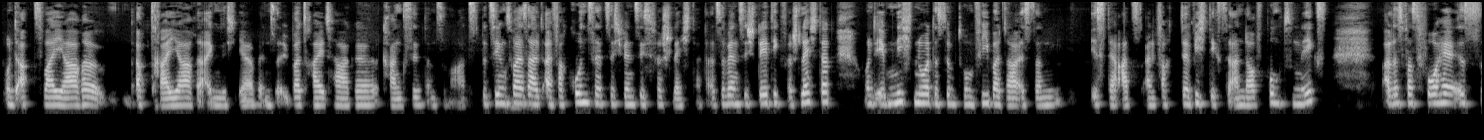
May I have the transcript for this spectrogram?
und ab zwei Jahre, ab drei Jahre eigentlich eher, wenn sie über drei Tage krank sind, dann zum Arzt. Beziehungsweise halt einfach grundsätzlich, wenn es sich verschlechtert. Also wenn es sich stetig verschlechtert und eben nicht nur das Symptom Fieber da ist, dann ist der Arzt einfach der wichtigste Anlaufpunkt zunächst. Alles, was vorher ist,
